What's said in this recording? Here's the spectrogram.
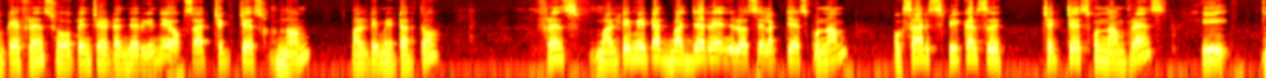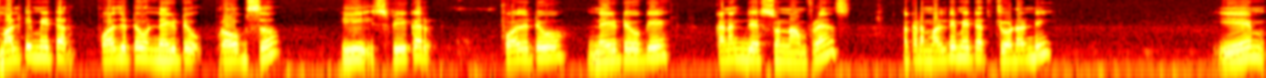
ఓకే ఫ్రెండ్స్ ఓపెన్ చేయడం జరిగింది. ఒకసారి చెక్ చేసుకుందాం మల్టీమీటర్తో. ఫ్రెండ్స్ మల్టీమీటర్ బడ్జెట్ రేంజ్లో సెలెక్ట్ చేసుకున్నాం ఒకసారి స్పీకర్స్ చెక్ చేసుకుందాం ఫ్రెండ్స్. ఈ మల్టీమీటర్ పాజిటివ్ నెగిటివ్ ప్రోబ్స్ ఈ స్పీకర్ పాజిటివ్ నెగిటివ్కి కనెక్ట్ చేస్తున్నాం ఫ్రెండ్స్. అక్కడ మల్టీమీటర్ చూడండి. ఏం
